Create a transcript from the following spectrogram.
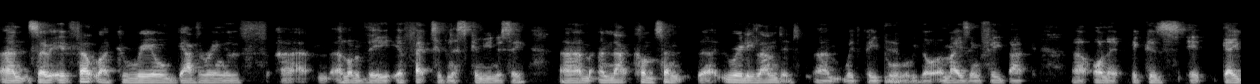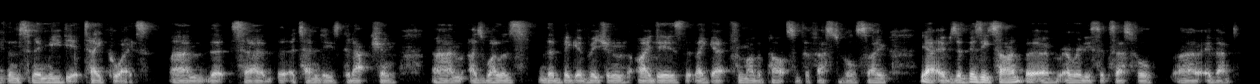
And so it felt like a real gathering of uh, a lot of the effectiveness community. Um, and that content uh, really landed um, with people. Yeah. We got amazing feedback uh, on it because it gave them some immediate takeaways um, that, uh, that, attendees could action, um, as well as the bigger vision ideas that they get from other parts of the festival. So, yeah, it was a busy time, but a, a really successful uh, event.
